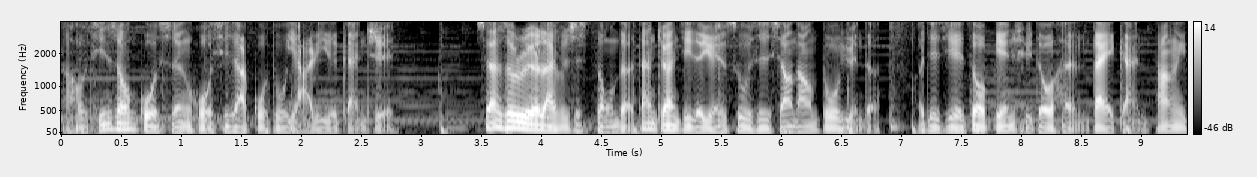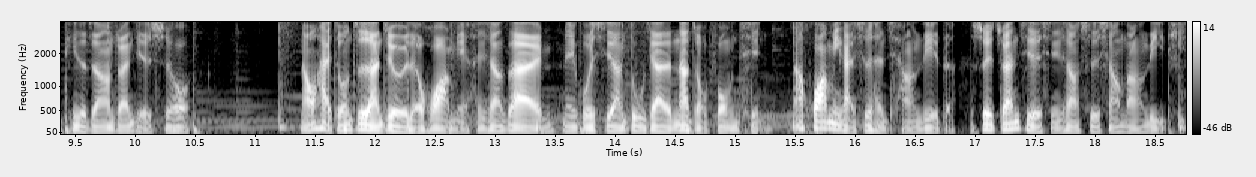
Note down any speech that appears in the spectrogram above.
然后轻松过生活、卸下过多压力的感觉。虽然说《Real Life》是松的，但专辑的元素是相当多元的，而且节奏、编曲都很带感。当你听着这张专辑的时候，脑海中自然就有的画面，很像在美国西岸度假的那种风情，那画面感是很强烈的，所以专辑的形象是相当立体。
